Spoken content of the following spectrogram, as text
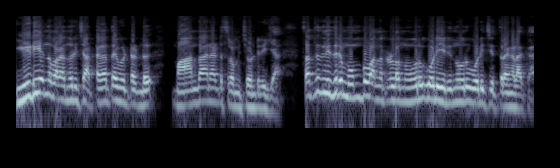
ഇ ഡി എന്ന് പറയുന്ന ഒരു ചട്ടകത്തെ വിട്ടിട്ട് മാന്താനായിട്ട് ശ്രമിച്ചുകൊണ്ടിരിക്കുക. സത്യത്തിൽ ഇതിനു മുമ്പ് വന്നിട്ടുള്ള നൂറ് കോടി ഇരുന്നൂറ് കോടി ചിത്രങ്ങളൊക്കെ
